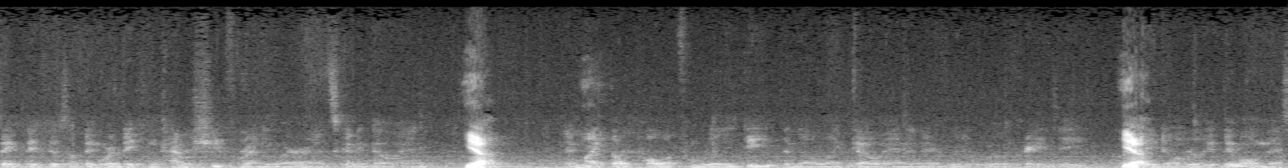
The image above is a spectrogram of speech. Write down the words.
think they feel something where they can kind of shoot from anywhere and it's going to go in. Yeah. And like they'll pull up from really deep and they'll like go in and they're really, really crazy. Like, Yeah. They don't really, they won't miss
